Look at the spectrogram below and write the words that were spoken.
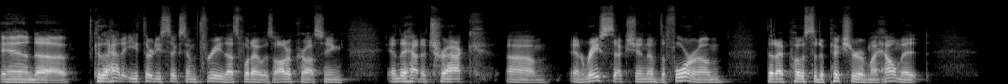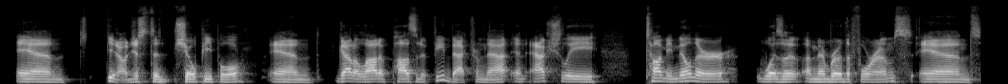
and because uh, I had an E36 M3, that's what I was autocrossing, and they had a track um, and race section of the forum that I posted a picture of my helmet, and you know just to show people, and got a lot of positive feedback from that. And actually, Tommy Milner was a, a member of the forums and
